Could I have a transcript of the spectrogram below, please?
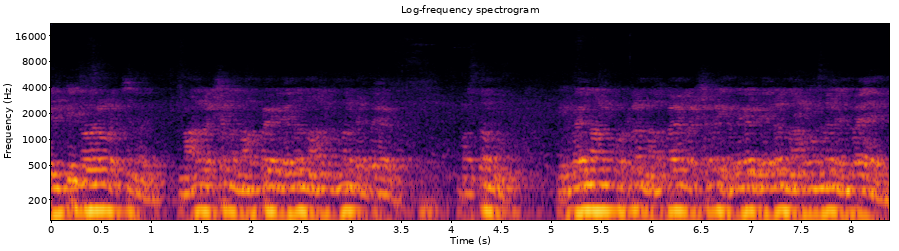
ఎల్టీ గౌరవం వచ్చింది? నాలుగు లక్షల నలభై ఏడు వేల నాలుగు వందల డెబ్బై ఏడు మొత్తం ఇరవై నాలుగు కోట్ల నలభై లక్షల ఇరవై ఏడు వేల నాలుగు వందల ఎనభై ఐదు.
